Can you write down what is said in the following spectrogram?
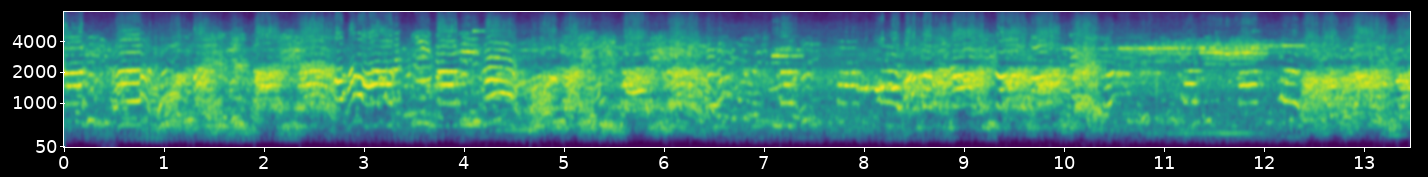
नारी है भूल नहीं बीमारी है भारत की नारी है भूल नहीं बीमारी है हम अपना अधिकार मांगते हम अपना अधिकार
